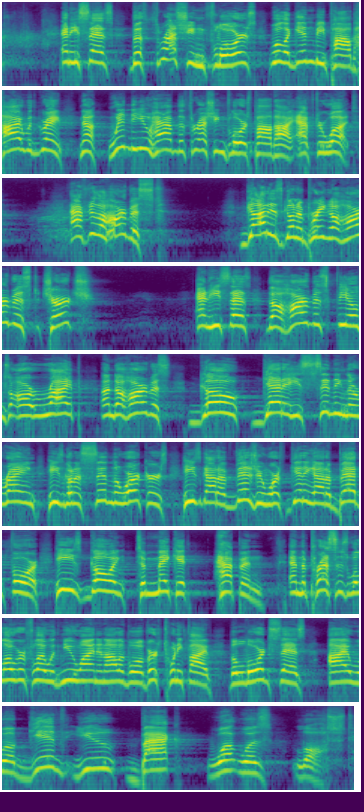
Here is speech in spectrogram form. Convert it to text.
And he says, the threshing floors will again be piled high with grain. Now, when do you have the threshing floors piled high? After what? After the harvest. God is going to bring a harvest, church. And he says, the harvest fields are ripe unto harvest. Go get it. He's sending the rain. He's going to send the workers. He's got a vision worth getting out of bed for. He's going to make it happen. And the presses will overflow with new wine and olive oil. Verse 25 the Lord says, I will give you back what was lost.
